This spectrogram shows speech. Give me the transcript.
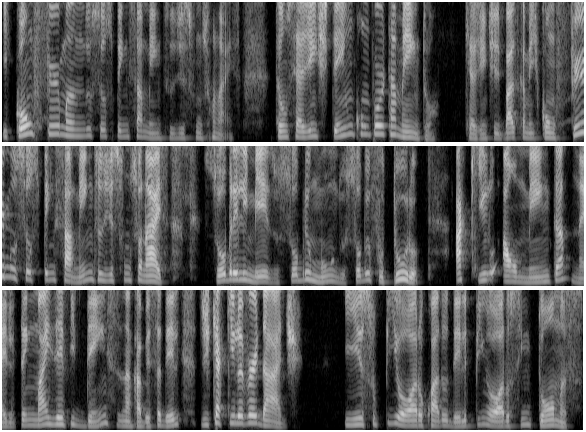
e confirmando seus pensamentos disfuncionais. Então, se a gente tem um comportamento que a gente basicamente confirma os seus pensamentos disfuncionais sobre ele mesmo, sobre o mundo, sobre o futuro, aquilo aumenta, né? Ele tem mais evidências na cabeça dele de que aquilo é verdade. E isso piora o quadro dele, piora os sintomas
